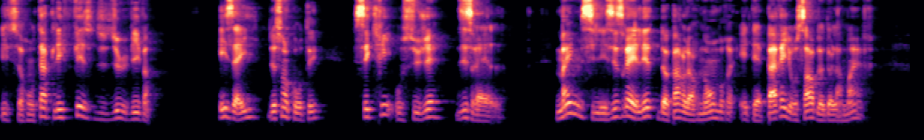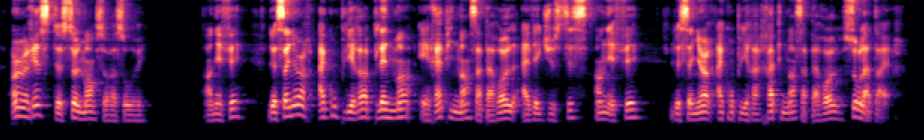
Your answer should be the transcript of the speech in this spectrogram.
ils seront appelés fils du Dieu vivant. Ésaïe, de son côté, s'écrit au sujet d'Israël. Même si les Israélites, de par leur nombre, étaient pareils au sable de la mer, un reste seulement sera sauvé. En effet, le Seigneur accomplira pleinement et rapidement sa parole avec justice. En effet, le Seigneur accomplira rapidement sa parole sur la terre.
